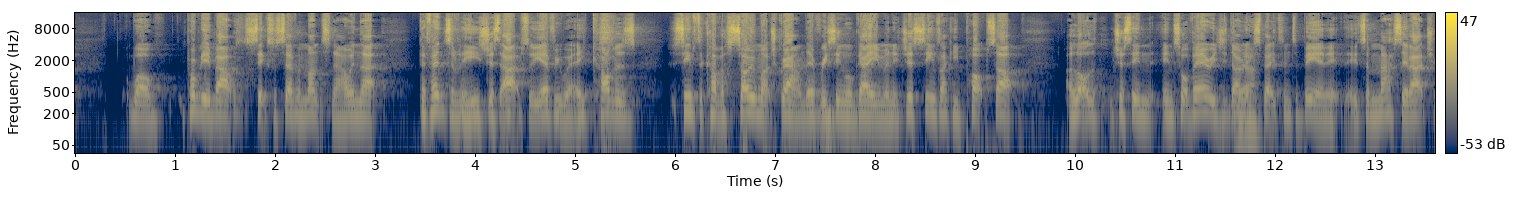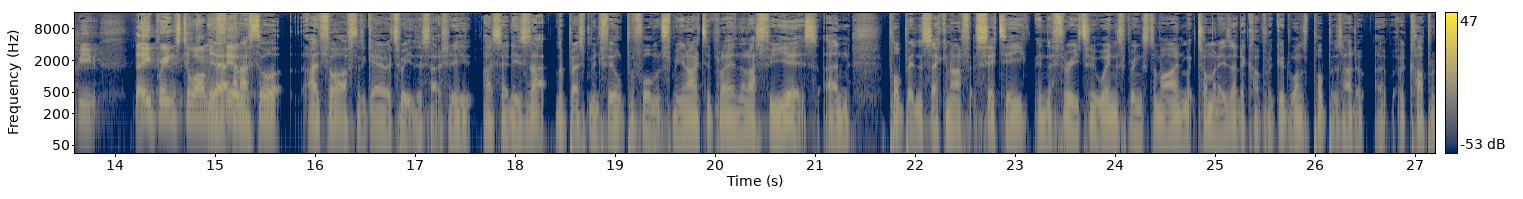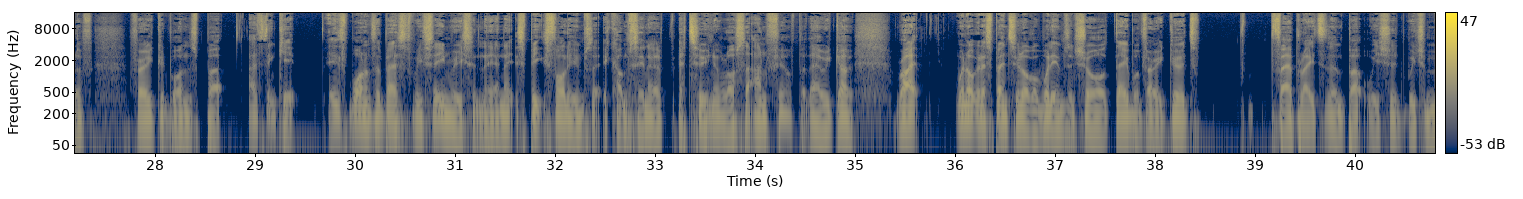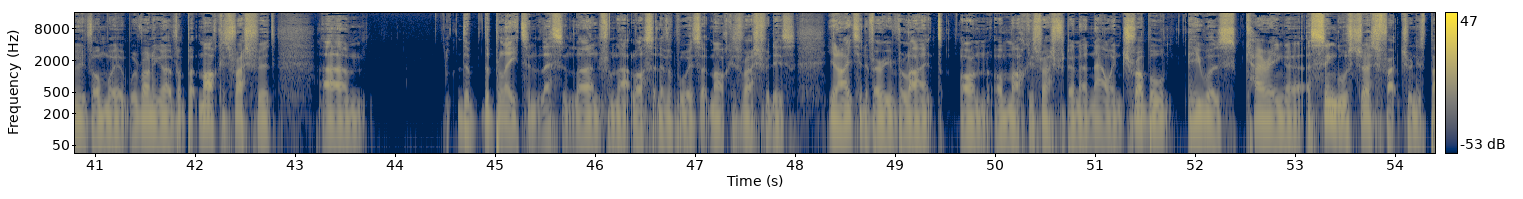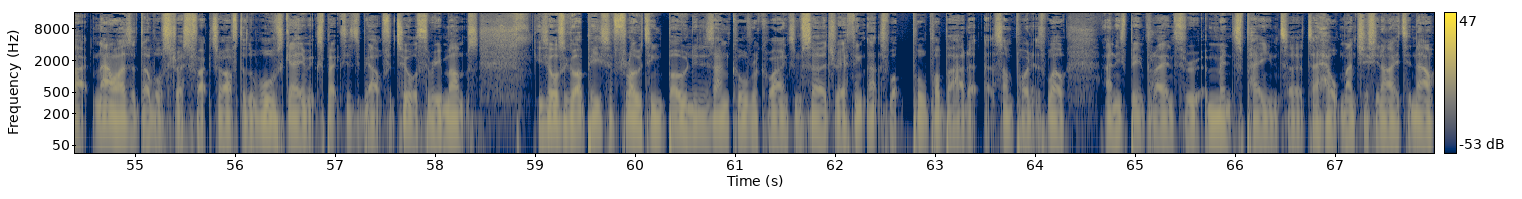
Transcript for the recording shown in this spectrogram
well, probably about six or seven months now, in that defensively, he's just absolutely everywhere. He covers, seems to cover so much ground every single game, and it just seems like he pops up a lot of just in, in sort of areas you don't yeah. expect him to be in. It, it's a massive attribute that he brings to our midfield. yeah, and I thought I thought after the game I tweeted this actually I said is that the best midfield performance from United player in the last few years? And Pogba in the second half at City in the 3-2 win springs to mind. McTominay's had a couple of good ones. Pogba's had a, a, a couple of very good ones. But I think it it's one of the best we've seen recently and it speaks volumes that it comes in a, a 2-0 loss at Anfield. But there we go. Right we're not going to spend too long on Williams and Shaw. They were very good. Fair play to them but we should we should move on. We're, we're running over. But Marcus Rashford um, the the blatant lesson learned from that loss at Liverpool is that Marcus Rashford is United are very reliant on on Marcus Rashford and are now in trouble. He was carrying a, a, single stress fracture in his back, now has a double stress fracture after the Wolves game, expected to be out for two or three months. He's also got a piece of floating bone in his ankle requiring some surgery. I think that's what Paul Pogba had at, at some point as well, and he's been playing through immense pain to to help Manchester United now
